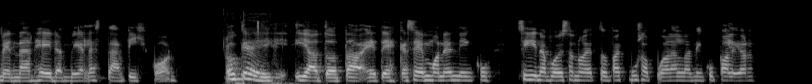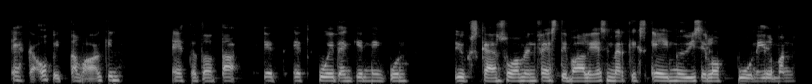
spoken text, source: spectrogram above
mennään heidän mielestään vihkoon. Okei. Okay. Ja tota, et ehkä semmoinen, niin kuin, siinä voi sanoa, että on vaikka musapuolella niin kuin paljon ehkä opittavaakin, että tota, et, et kuitenkin niin kuin, yksikään Suomen festivaali esimerkiksi ei myisi loppuun ilman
